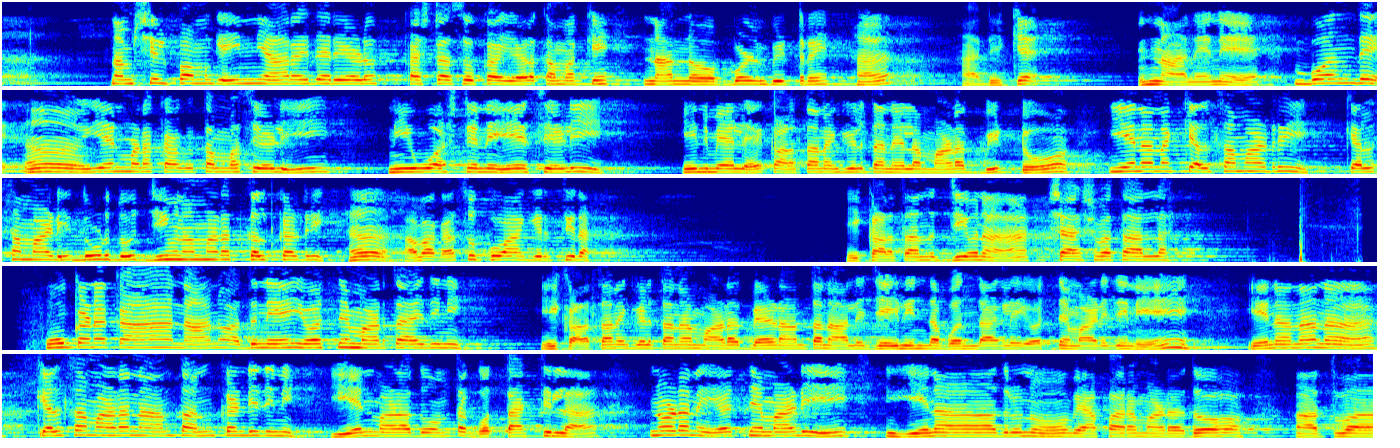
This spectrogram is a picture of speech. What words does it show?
ನಮ್ ಶಿಲ್ಪಮ್ಮಗೆ ಇನ್ ಯಾರ ಇದಾರೆ ಹೇಳು. ಕಷ್ಟ ಸುಖ ಹೇಳ್ಕಮ್ಮಕ್ಕೆ ನಾನು ಒಬ್ಬಳು ಬಿಟ್ರೆ, ಹಾ? ಅದಕ್ಕೆ. ನಾನೇನೆ ಬಂದೆ. ಏನ್ ಮಾಡಕ್ಕಾಗುತ್ತಮ್ಮ ಸೇಳಿ? ನೀವು ಅಷ್ಟೇನೆ, ಏ ಸೇಳಿ, ಇನ್ಮೇಲೆ ಕಳ್ತನ ಗಿಳ್ತನ ಎಲ್ಲ ಮಾಡದ್ ಬಿಟ್ಟು ಏನನ್ನ ಕೆಲಸ ಮಾಡ್ರಿ. ಕೆಲಸ ಮಾಡಿ ದುಡ್ದು ಜೀವನ ಮಾಡೋದ್ ಕಲ್ತ್ಕೊಳ್ರಿ. ಹ, ಅವಾಗ ಸುಖವಾಗಿರ್ತೀರ. ಈ ಕಳ್ತನದ ಜೀವನ ಶಾಶ್ವತ ಅಲ್ಲ. ಹೂ ಕಣಕ ನಾನು ಅದನ್ನೇ ಯೋಚನೆ ಮಾಡ್ತಾ ಇದ್ದೀನಿ. ಈ ಕಳ್ತನ ಗಿಳ್ತನ ಮಾಡೋದ್ ಬೇಡ ಅಂತ ನಾಳೆ ಜೈಲಿಂದ ಬಂದಾಗಲೇ ಯೋಚನೆ ಮಾಡಿದ್ದೀನಿ. ಏನೋ ನಾನು ಕೆಲಸ ಮಾಡೋಣ ಅಂತ ಅನ್ಕೊಂಡಿದ್ದೀನಿ. ಏನು ಮಾಡೋದು ಅಂತ ಗೊತ್ತಾಗ್ತಿಲ್ಲ. ನೋಡೋಣ, ಯೋಚನೆ ಮಾಡಿ ಏನಾದ್ರೂ ವ್ಯಾಪಾರ ಮಾಡೋದು ಅಥವಾ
